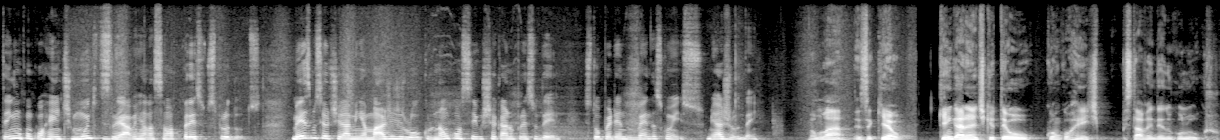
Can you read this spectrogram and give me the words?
Tenho um concorrente muito desleal em relação ao preço dos produtos. Mesmo se eu tirar minha margem de lucro, não consigo chegar no preço dele. Estou perdendo vendas com isso. Me ajudem. Vamos lá, Ezequiel. Quem garante que o teu concorrente está vendendo com lucro?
